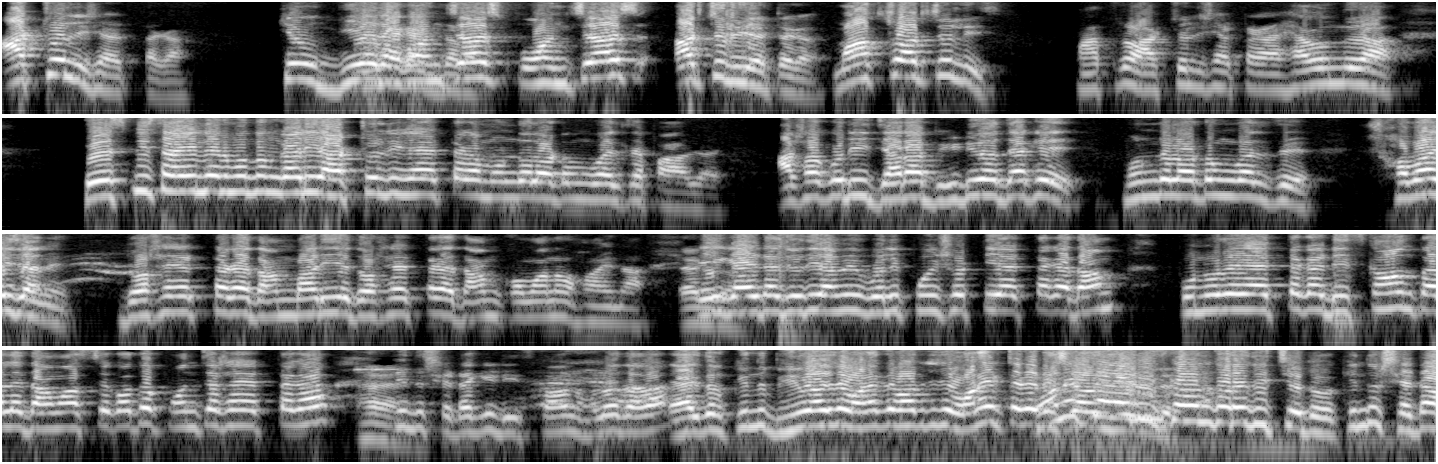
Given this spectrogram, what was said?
আটচল্লিশ হাজার টাকা। কেউ দিয়ে। পঞ্চাশ পঞ্চাশ আটচল্লিশ হাজার টাকা। মাত্র আটচল্লিশ। মাত্র আটচল্লিশ হাজার টাকা। হ্যাঁ বন্ধুরা এসপি সাইনের মতন গাড়ি আটচল্লিশ হাজার টাকা মন্ডল অটোমোবাইলসে পাওয়া যায়। আশা করি যারা ভিডিও দেখে মন্ডল অটোমোবাইলসে সবাই জানে দশ হাজার টাকা দাম বাড়িয়ে দশ হাজার টাকা দাম কমানো হয় না। এই গাড়িটা যদি আমি বলি পঁয়ষট্টি হাজার টাকা দাম পনেরো হাজার টাকা ডিসকাউন্ট তাহলে দাম আসছে কত? পঞ্চাশ হাজার টাকা। হ্যাঁ। কিন্তু সেটা কি ডিসকাউন্ট হলো দাদা? একদম কিন্তু ভিউয়ারদের অনেকে ভাবছে যে অনেক টাকা ডিসকাউন্ট করে দিচ্ছে তো কিন্তু সেটা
